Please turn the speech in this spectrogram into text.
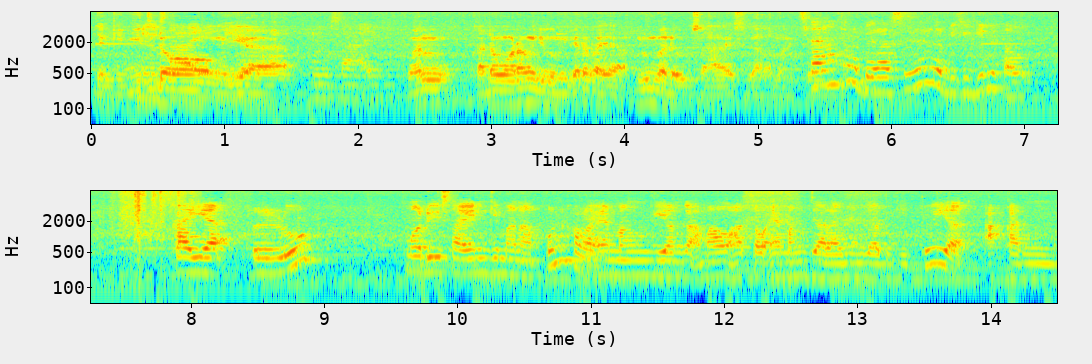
jangan kayak gitu dong. Iya. diusahain Cuman kadang orang juga mikirnya kayak lu nggak ada usaha segala macam. sekarang tuh lebih lebih kayak gini tau kayak lu mau diusahain gimana pun kalau emang dia nggak mau atau emang jalannya nggak begitu ya akan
